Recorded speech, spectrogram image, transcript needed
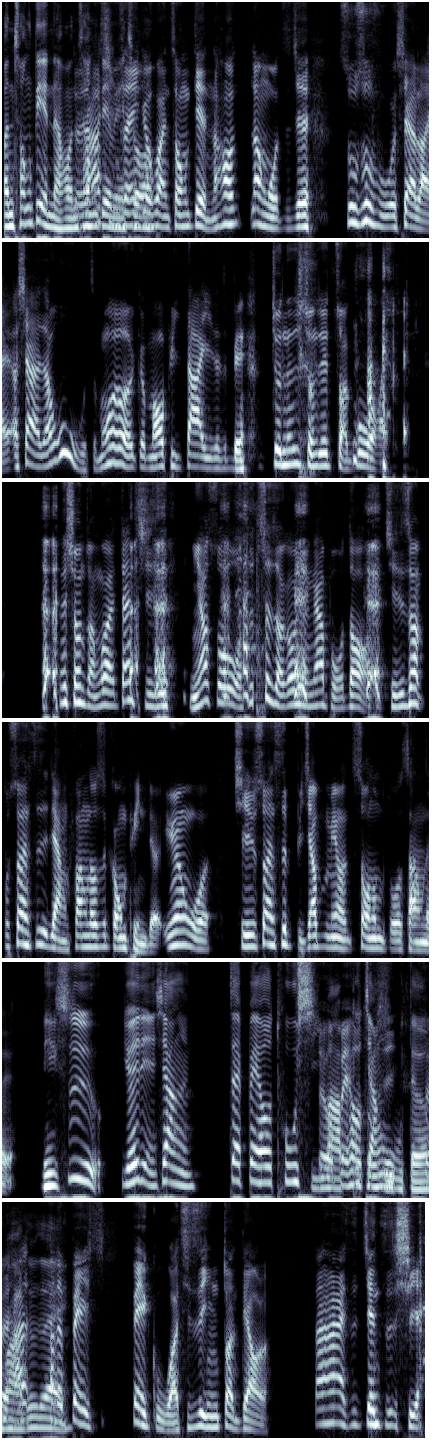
缓冲垫呐，缓冲垫，形成一个缓冲垫，然后让我直接舒舒服服下来，下来然后呜，怎么会有一个毛皮大衣在这边？就那只熊直接转过来。那胸转过来，但其实你要说我是赤手空拳跟他搏斗，其实算不算是两方都是公平的？因为我其实算是比较没有受那么多伤的。你是有一点像在背后突袭嘛，背后讲武德嘛，对不对？他的背背骨啊，其实已经断掉了，但他还是坚持起来，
